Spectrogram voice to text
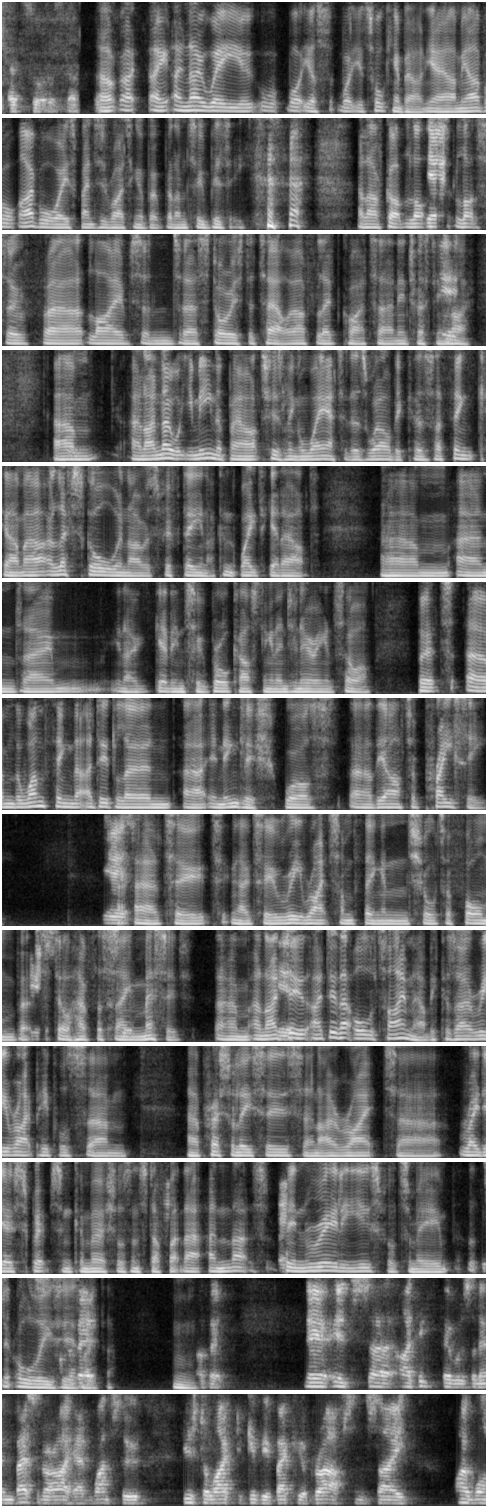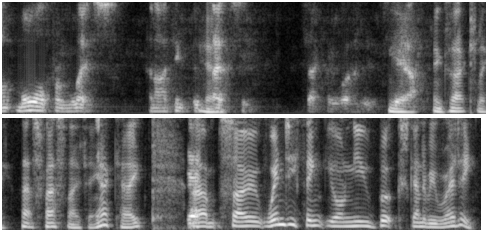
that sort of stuff. Uh, I, I know where you what you're what you're talking about. Yeah, I mean, I've I've always fancied writing a book, but I'm too busy, and I've got lots yeah. lots of uh, lives and uh, stories to tell. I've led quite an interesting yeah. life. Um, and I know what you mean about chiseling away at it as well, because I think um, I left school when I was 15. I couldn't wait to get out um, and, um, you know, get into broadcasting and engineering and so on. But um, the one thing that I did learn uh, in English was uh, the art of précis. Yes. Uh, to, to, you know to rewrite something in shorter form, but yes. still have the same message. Um, and I yes. do I do that all the time now because I rewrite people's um, uh, press releases and I write uh, radio scripts and commercials and stuff like that. And that's been really useful to me all these years later. Mm. Yeah, it's. Uh, I think there was an ambassador I had once who used to like to give you back your drafts and say, "I want more from less," and I think that yeah. that's exactly what it is. Yeah, yeah, exactly. That's fascinating. Okay, yeah. um, so when do you think your new book's going to be ready?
